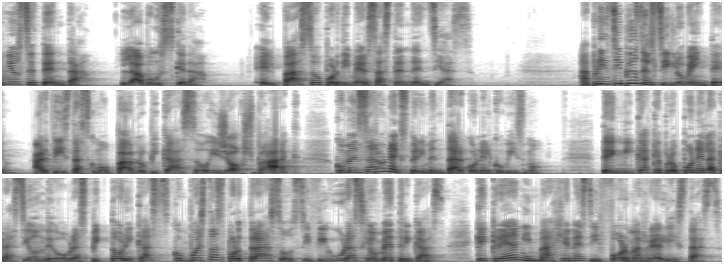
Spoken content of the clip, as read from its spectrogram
Años 70. La búsqueda. El paso por diversas tendencias. A principios del siglo XX, artistas como Pablo Picasso y Georges Braque comenzaron a experimentar con el cubismo, técnica que propone la creación de obras pictóricas compuestas por trazos y figuras geométricas que crean imágenes y formas realistas.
